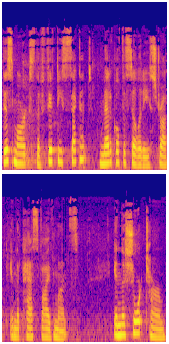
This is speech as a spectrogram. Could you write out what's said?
This marks the 52nd medical facility struck in the past five months. In the short term,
